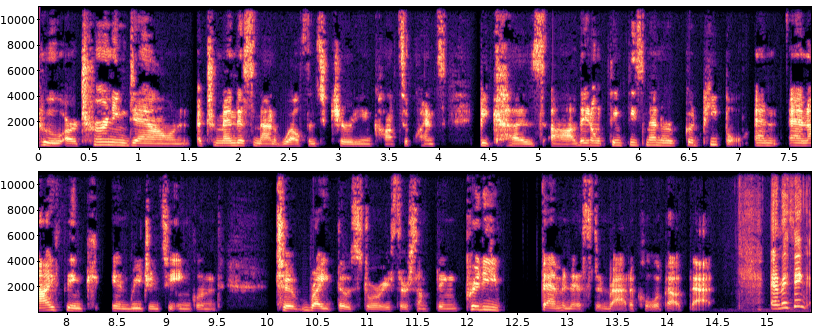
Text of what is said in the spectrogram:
who are turning down a tremendous amount of wealth and security and consequence because uh, they don't think these men are good people. And and I think in Regency England to write those stories, there's something pretty feminist and radical about that. And I think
